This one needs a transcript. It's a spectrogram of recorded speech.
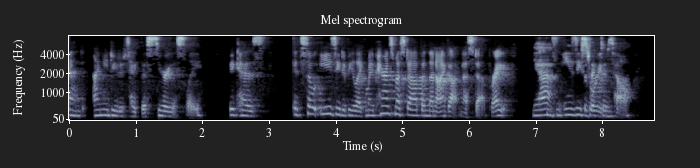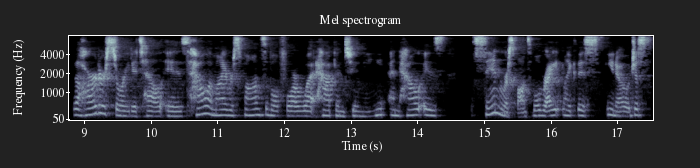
And I need you to take this seriously because it's so easy to be like, my parents messed up and then I got messed up, right? Yeah. It's an easy story to tell. The harder story to tell is how am I responsible for what happened to me and how is sin responsible, right? Like this, you know, just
